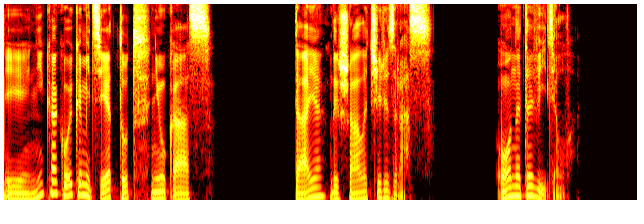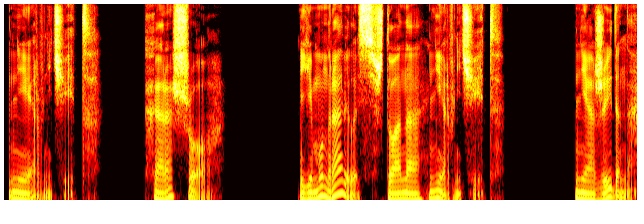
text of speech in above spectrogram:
И никакой комитет тут не указ. Тая дышала через раз. Он это видел. Нервничает. Хорошо. Ему нравилось, что она нервничает. Неожиданно.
